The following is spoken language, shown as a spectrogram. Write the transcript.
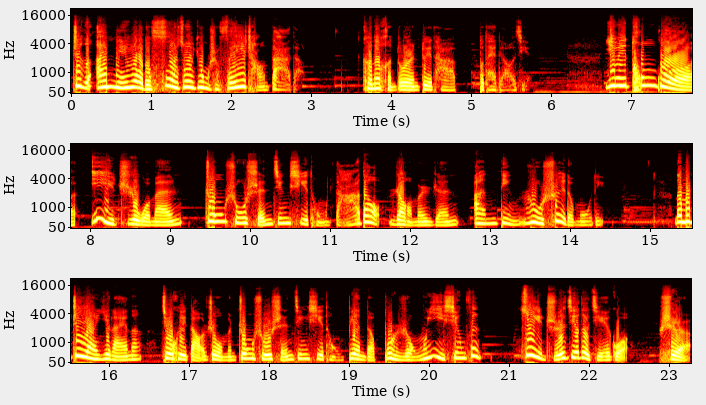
这个安眠药的副作用是非常大的，可能很多人对它不太了解。因为通过抑制我们中枢神经系统，达到让我们人安定入睡的目的，那么这样一来呢，就会导致我们中枢神经系统变得不容易兴奋，最直接的结果是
